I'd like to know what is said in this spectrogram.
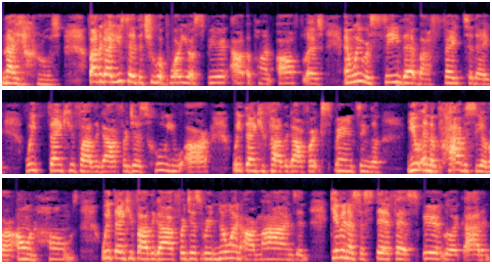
Father God, you said that you will pour your spirit out upon all flesh, and we receive that by faith today. We thank you, Father God, for just who you are. We thank you, Father God, for experiencing the you in the privacy of our own homes. We thank you, Father God, for just renewing our minds and giving us a steadfast spirit, Lord God, and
